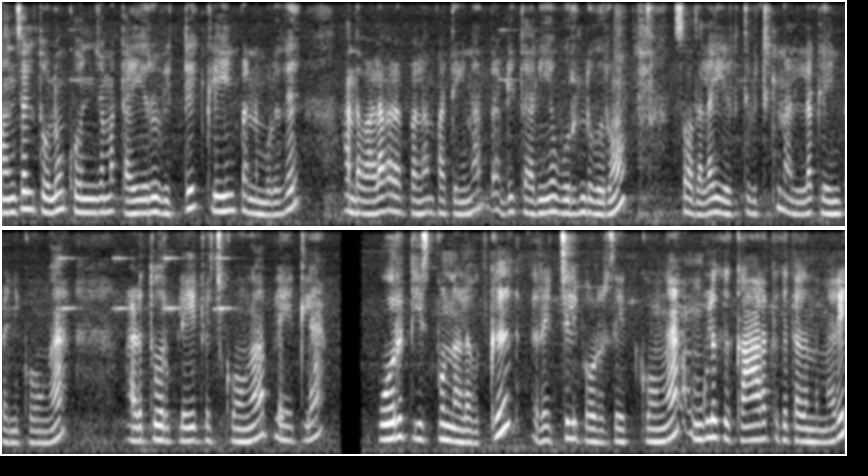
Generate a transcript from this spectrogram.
மஞ்சள் தூளும் கொஞ்சமாக தயிரும் விட்டு க்ளீன் பண்ணும் பொழுது அந்த வளவளப்பெல்லாம் பார்த்தீங்கன்னா அப்படியே தனியாக உருண்டு வரும். ஸோ அதெல்லாம் எடுத்து விட்டுட்டு நல்லா க்ளீன் பண்ணிக்கோங்க. அடுத்து ஒரு பிளேட் வச்சுக்கோங்க. பிளேட்டில் ஒரு டீஸ்பூன் அளவுக்கு ரெட் சில்லி பவுடர் சேர்த்துக்கோங்க. உங்களுக்கு காரத்துக்கு தகுந்த மாதிரி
